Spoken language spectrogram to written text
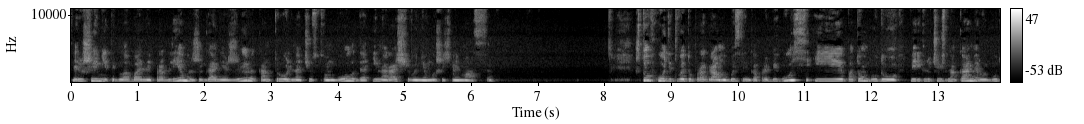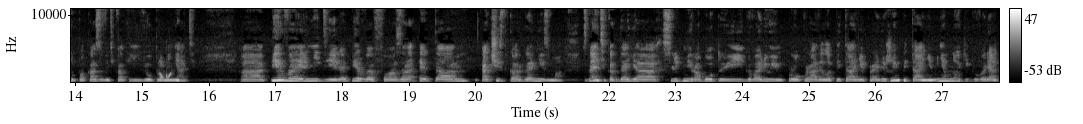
решения этой глобальной проблемы сжигания жира, контроль над чувством голода и наращивания мышечной массы. Что входит в эту программу? Быстренько пробегусь и потом буду переключусь на камеру и буду показывать, как ее применять. А, первая неделя, первая фаза – это очистка организма. Знаете, когда я с людьми работаю и говорю им про правила питания, про режим питания, мне многие говорят,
